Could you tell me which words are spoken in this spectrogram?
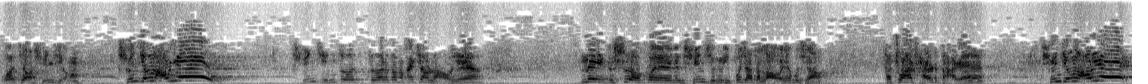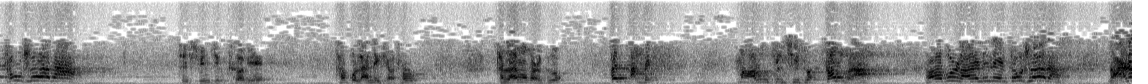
我叫巡警，巡警老爷，巡警得得了，干嘛还叫老爷呀？那个社会那个巡警，你不叫他老爷不行，他抓茬的打人。巡警老爷，偷车的。这巡警特别，他不拦那小偷，他拦我二哥。哎，他呸！马路进汽车，找死啊！啊，不是老爷，您那偷车的哪儿呢？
